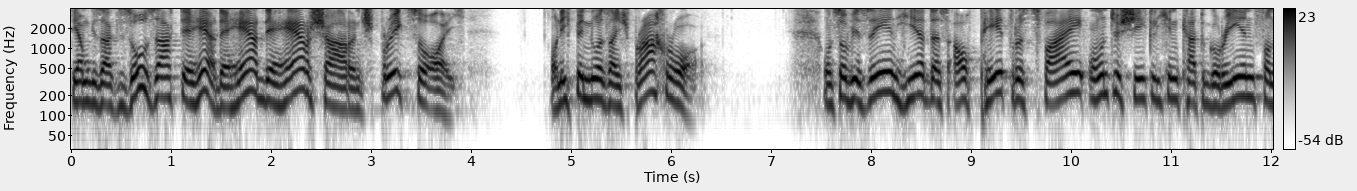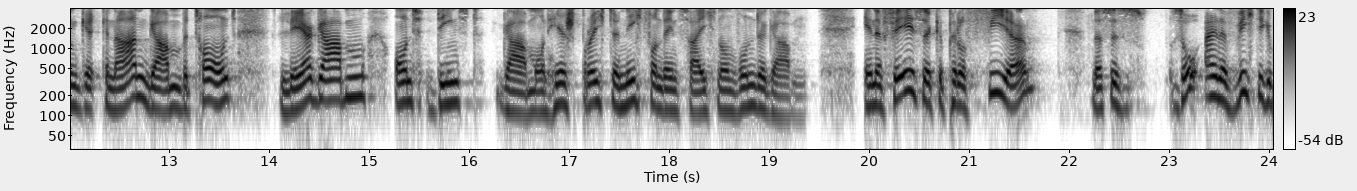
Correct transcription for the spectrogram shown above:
Die haben gesagt, so sagt der Herr. Der Herr der Herrscharen spricht zu euch. Und ich bin nur sein Sprachrohr. Und so wir sehen hier, dass auch Petrus zwei unterschiedlichen Kategorien von Gnadengaben betont. Lehrgaben und Dienstgaben. Und hier spricht er nicht von den Zeichen und Wundergaben. In Epheser Kapitel 4, das ist so eine wichtige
